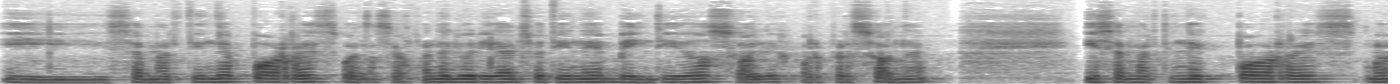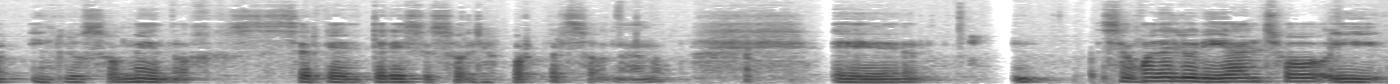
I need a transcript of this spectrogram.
y San Martín de Porres, bueno, San Juan del Lurigancho tiene 22 soles por persona y San Martín de Porres incluso menos, cerca de 13 soles por persona, ¿no? San Juan del Lurigancho y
